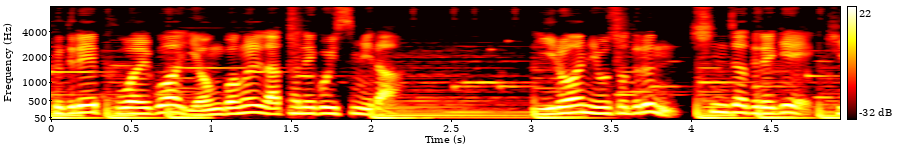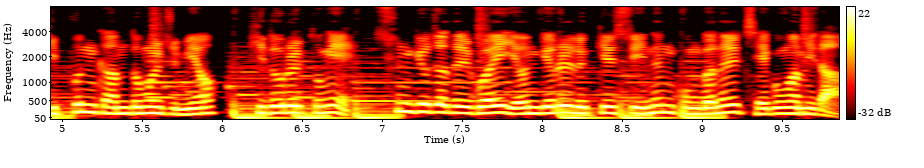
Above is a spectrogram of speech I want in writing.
그들의 부활과 영광을 나타내고 있습니다. 이러한 요소들은 신자들에게 깊은 감동을 주며 기도를 통해 순교자들과의 연결을 느낄 수 있는 공간을 제공합니다.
